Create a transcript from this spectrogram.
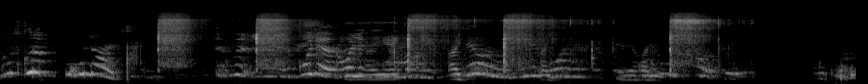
Ну ми скоро погуляємо. Так ви, е, Коля ролик Ай, ай, знімає. ай. Де він? Ай. Телефон. Не галю.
